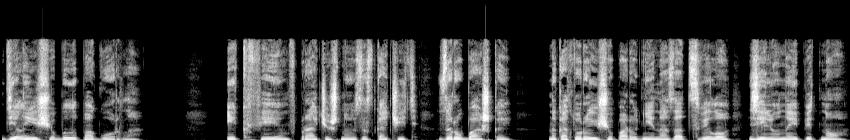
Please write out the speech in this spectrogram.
Дело еще было по горло. И к феям в прачечную заскочить за рубашкой, на которой еще пару дней назад цвело зеленое пятно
